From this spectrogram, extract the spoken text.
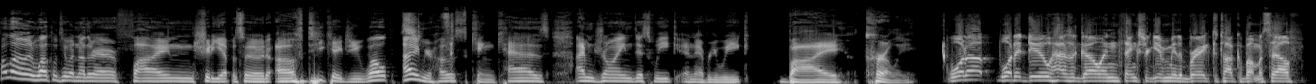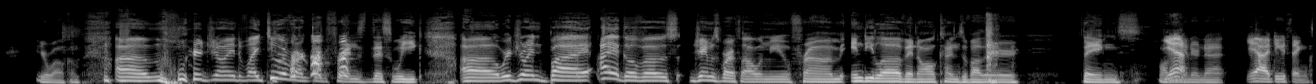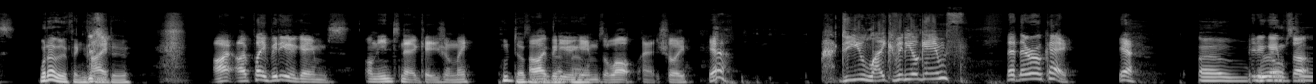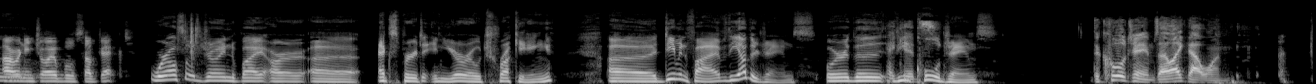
Hello and welcome to another fine, shitty episode of DKG Welp. I am your host, King Kaz. I'm joined this week and every week by Curly. What up? What it do? How's it going? Thanks for giving me the break to talk about myself. You're welcome. Um, we're joined by two of our good friends this week. Uh, we're joined by Iyagovos, James Bartholomew from Indie Love and all kinds of other things on Yeah. the internet. Yeah, I do things. What other things do you do? I, I play video games on the internet occasionally. Who doesn't I like do that video now? games a lot, actually. Yeah, Do you like video games? they're, they're okay. Yeah, Um, video games also- are, are an enjoyable subject. We're also joined by our uh expert in Euro trucking, uh Demon Five, the other James, or the Hey, the kids. cool James. The cool James, I like that one.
